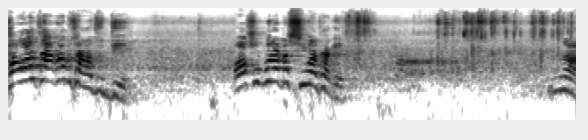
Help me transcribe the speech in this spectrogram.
সকাল চা খাবে চানাচুর দিয়ে। অশুভর একটা সীমা থাকে। না।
